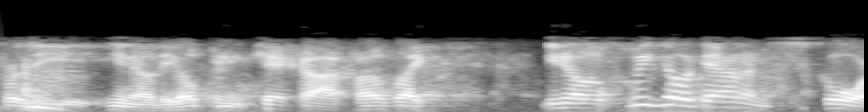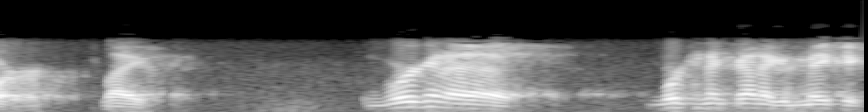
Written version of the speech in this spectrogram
for the you know the opening kickoff. I was like, you know, if we go down and score, like we're gonna we're gonna kind of make it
